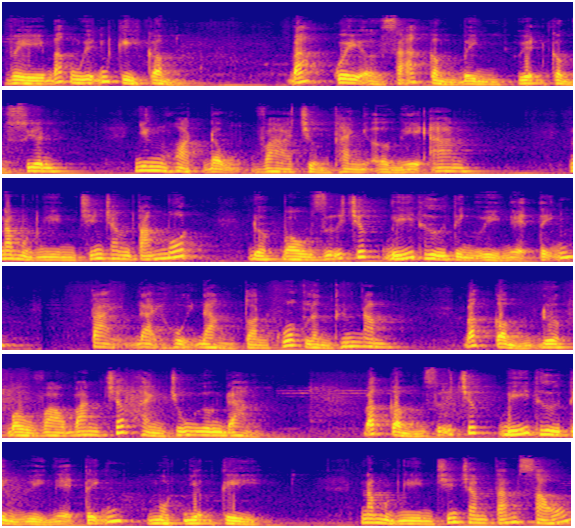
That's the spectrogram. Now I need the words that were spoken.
về bác Nguyễn Kỳ Cẩm. Bác quê ở xã Cẩm Bình, huyện Cẩm Xuyên, nhưng hoạt động và trưởng thành ở Nghệ An. Năm 1981, được bầu giữ chức bí thư tỉnh ủy Nghệ Tĩnh. Tại Đại hội Đảng Toàn quốc lần thứ 5, bác Cẩm được bầu vào Ban chấp hành Trung ương Đảng. Bác Cẩm giữ chức bí thư tỉnh ủy Nghệ Tĩnh một nhiệm kỳ năm 1986,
